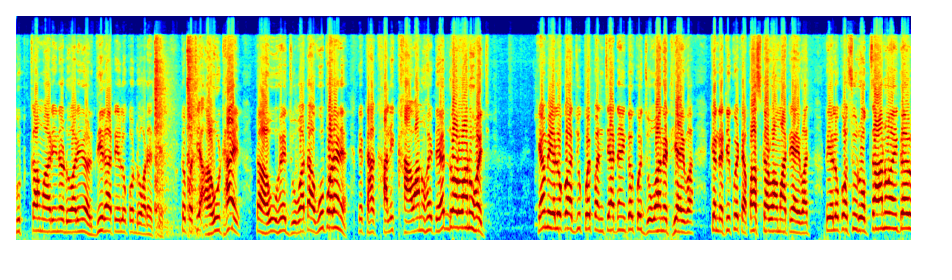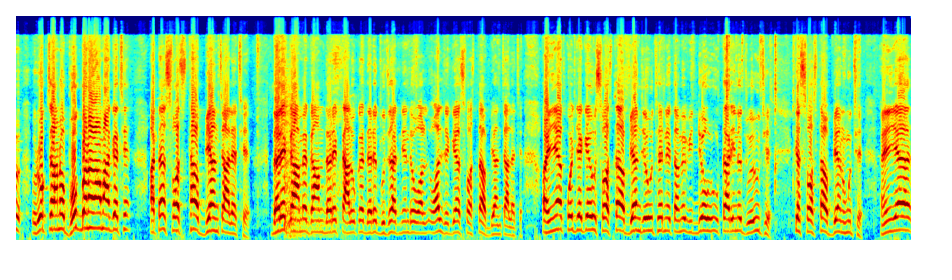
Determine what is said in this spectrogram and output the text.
ગુટકા મારીને દોડીને અડધી રાતે એ લોકો દોડે છે. તો પછી આવું થાય, તો આવું હોય જોવા તો આવવું પડે ને, કે ખાલી ખાવાનું હોય તે જ દોડવાનું હોય છે કેમ એ લોકો હજુ કોઈ પંચાયત નહીં કોઈ જોવા નથી આવ્યા કે નથી કોઈ તપાસ કરવા માટે આવ્યા તો એ લોકો શું રોગચાળાનો ગયું રોગચાળાનો ભોગ બનાવવા માગે છે? અત્યારે સ્વચ્છતા અભિયાન ચાલે છે. દરેક ગામે ગામ, દરેક તાલુકે, દરેક ગુજરાતની અંદર ઓલ ઓલ જગ્યાએ સ્વચ્છતા અભિયાન ચાલે છે. અહીંયા કોઈ જગ્યાએ એવું સ્વચ્છતા અભિયાન જેવું છે ને તમે વીડિયો ઉતારીને જોયું છે કે સ્વચ્છતા અભિયાન શું છે? અહીંયા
